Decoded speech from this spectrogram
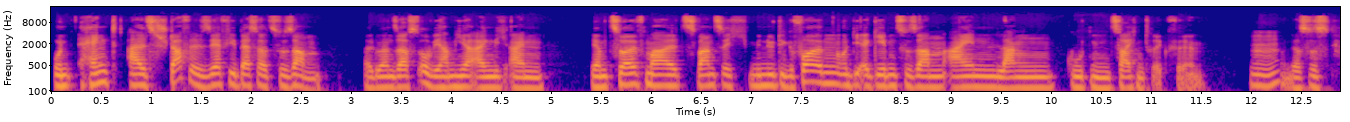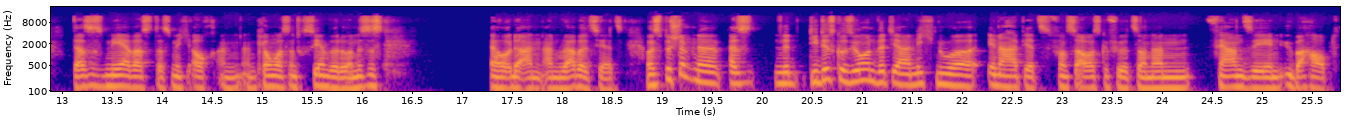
und hängt als Staffel sehr viel besser zusammen. Weil du dann sagst, oh, wir haben hier eigentlich einen wir haben zwölf mal 20-minütige Folgen und die ergeben zusammen einen langen, guten Zeichentrickfilm. Mhm. Und das ist, das ist mehr was, das mich auch an, an Clone Wars interessieren würde. Und es ist, äh, oder an, an Rebels jetzt. Und es ist bestimmt eine, also eine, die Diskussion wird ja nicht nur innerhalb jetzt von Star Wars geführt, sondern Fernsehen überhaupt.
